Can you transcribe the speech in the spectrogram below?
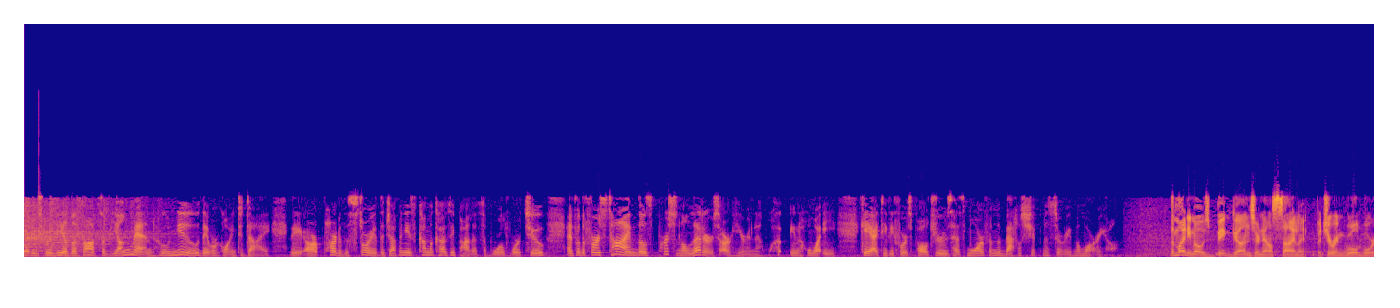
letters reveal the thoughts of young men who knew they were going to die. They are part of the story of the Japanese kamikaze pilots of World War II. And for the first time, those personal letters are here in, in Hawaii. KITV4's Paul Drewes has more from the Battleship Missouri Memorial. The Mighty Mo's big guns are now silent, but during World War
